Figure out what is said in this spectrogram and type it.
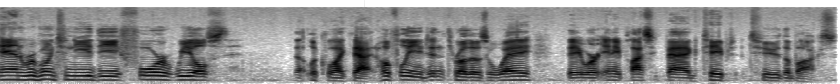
And we're going to need the four wheels that look like that. Hopefully you didn't throw those away. They were in a plastic bag taped to the box.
